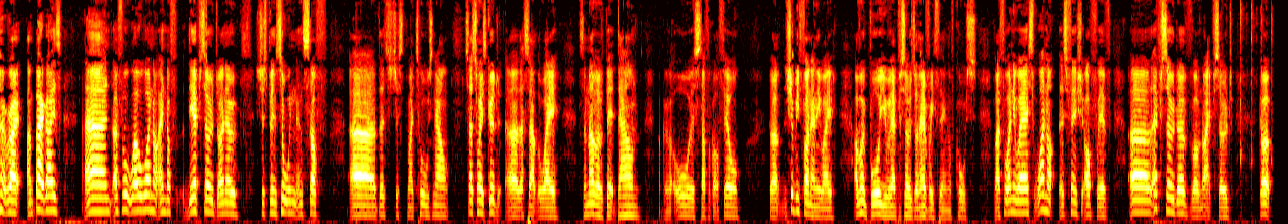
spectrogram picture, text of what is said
right, I'm back, guys. And I thought, well, why not end off the episode? I know it's just been sorting and stuff. Uh, that's just my tools now. So that's why it's good. Uh, that's out the way. It's another bit down. I've got all this stuff I've got to fill. But it should be fun anyway. I won't bore you with episodes on everything, of course. But I thought anyway, so why not? Let's finish it off with uh episode of well, not episode. Go up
